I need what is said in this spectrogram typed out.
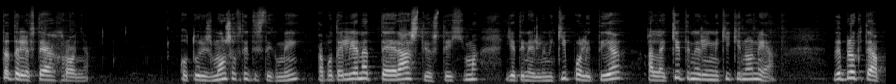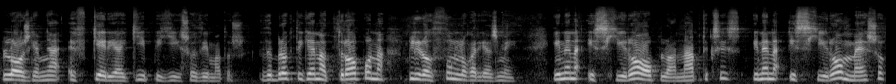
τα τελευταία χρόνια. Ο τουρισμός αυτή τη στιγμή αποτελεί ένα τεράστιο στίχημα για την ελληνική πολιτεία αλλά και την ελληνική κοινωνία δεν πρόκειται απλώς για μια ευκαιριακή πηγή εισοδήματος. Δεν πρόκειται για έναν τρόπο να πληρωθούν λογαριασμοί. Είναι ένα ισχυρό όπλο ανάπτυξης, είναι ένα ισχυρό μέσο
